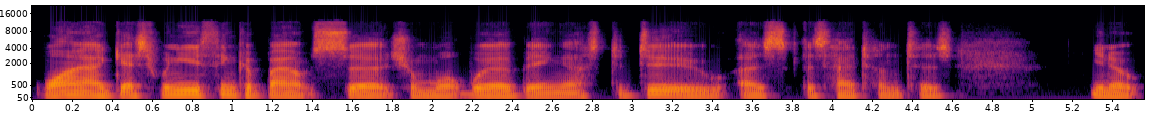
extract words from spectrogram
why I guess when you think about search and what we're being asked to do as as headhunters, you know,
